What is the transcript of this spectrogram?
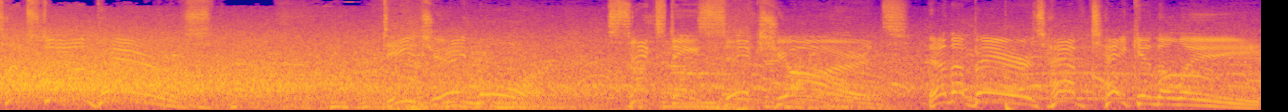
Touchdown DJ Moore. 66 yards. And the Bears have taken the lead.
